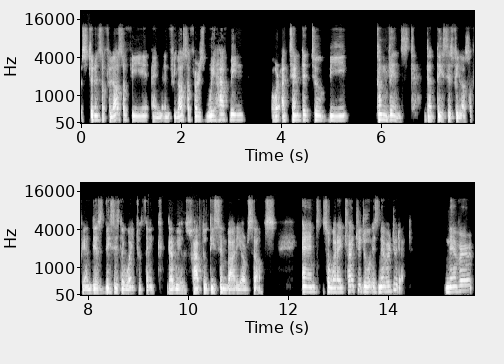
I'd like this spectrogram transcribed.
students of philosophy and, and philosophers, we have been or attempted to be convinced that this is philosophy and this this is the way to think that we have to disembody ourselves and so what i try to do is never do that never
